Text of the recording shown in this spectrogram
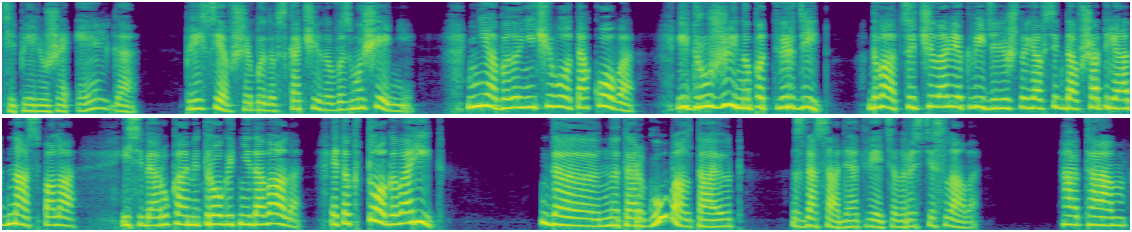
Теперь уже Эльга Присевшая было вскочила в возмущении. «Не было ничего такого, и дружина подтвердит. Двадцать человек видели, что я всегда в шатре одна спала и себя руками трогать не давала. Это кто говорит?» «Да на торгу болтают», — с досадой ответила Ростислава. «А там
